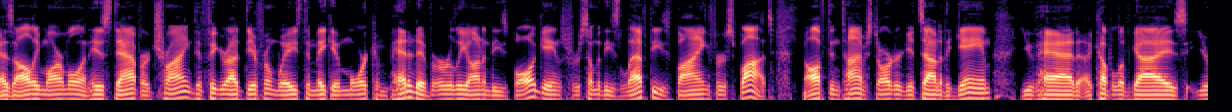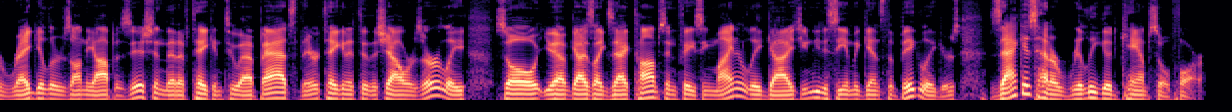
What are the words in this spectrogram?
as Ollie Marmol and his staff are trying to figure out different ways to make it more competitive early on in these ball games for some of these lefties vying for spots. Oftentimes, starter gets out of the game. You've had a couple of guys, your regulars on the opposition, that have taken two at bats. They're taking it to the showers early. So you have guys like Zach Thompson facing minor league guys. You need to see him against the big leaguers. Zach has had a really good camp so far.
